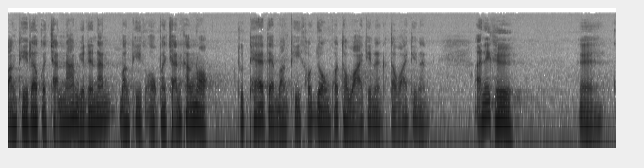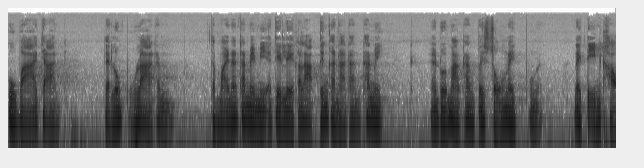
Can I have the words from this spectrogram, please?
บางทีเราก็ฉันน้ำอยู่ในนั้น บางทีก็ออกมาฉันข้างนอกจุดแท้แต่บางทีเขาโยงเขาถวายที่นั่นถวายที่นั่น อันนี้คือครูบาอาจารย์ แต่หลวงปู่ล่าท่านสมัยนั้นท่านไม่มีอติเลกลาบถึงขนาดนั้นท่านไม่โดยมากท่านไปสงในในตีนเขา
